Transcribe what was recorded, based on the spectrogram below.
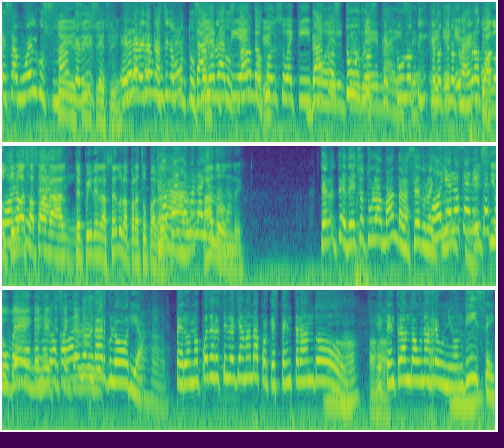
es Samuel Guzmán Sí, que sí, dice. sí, sí. Es Nereida. Castillo con tus Está cédula y tus debatiendo datos. con su equipo Datos el tuyos que tú no, que no Eh, tiene el otra gente. Cuando tú vas a pagar, te piden la cédula para tú pagar. No puedes tomar la ¿A dónde? Te- te- de hecho, tú la mandas la cédula. Oye lo incluso. que dice El que es me el lo que se acaba de encarga de- mandar Gloria, Ajá. pero no puede recibir llamada porque está entrando, Ajá. Ajá. está entrando a una reunión. Dice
